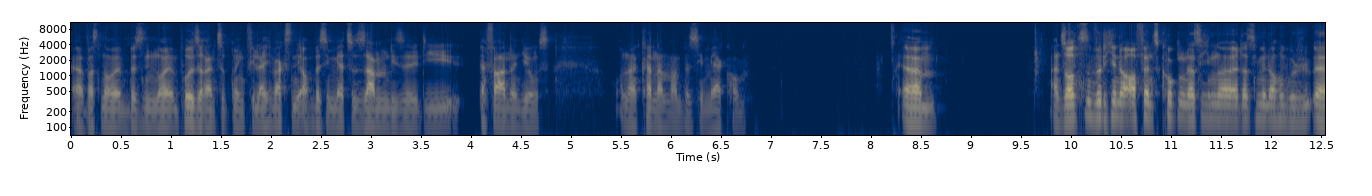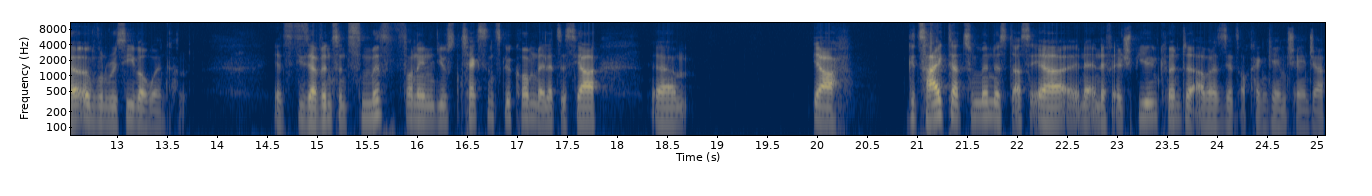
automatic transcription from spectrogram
äh, was neu, ein bisschen neue Impulse reinzubringen. Vielleicht wachsen die auch ein bisschen mehr zusammen, diese, die erfahrenen Jungs. Und dann kann da mal ein bisschen mehr kommen. Ähm, ansonsten würde ich in der Offense gucken, dass ich, dass ich mir noch einen, äh, irgendwo einen Receiver holen kann. Jetzt dieser Vincent Smith von den Houston Texans gekommen, der letztes Jahr ähm, ja gezeigt hat zumindest, dass er in der NFL spielen könnte, aber das ist jetzt auch kein Gamechanger.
